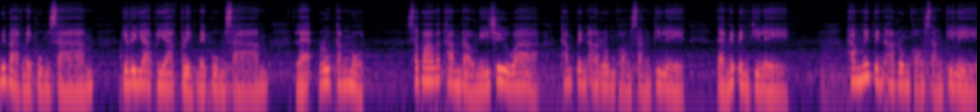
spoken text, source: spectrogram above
วิบากในภูมิสามกิริยาพยากฤิในภูมิสามและรูปทั้งหมด สภาวธรรมเหล่านี้ชื่อว่าทำเป็นอารมณ์ของสังกิเลส แต่ไม่เป็นกิเลสทำไม่เป็นอารมณ์ของสังกิเลส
